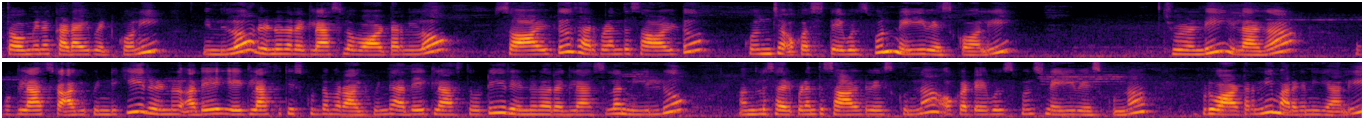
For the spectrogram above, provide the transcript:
స్టవ్ మీద కడాయి పెట్టుకొని ఇందులో రెండున్నర గ్లాసుల వాటర్లో సాల్ట్ సరిపడంత సాల్ట్ కొంచెం ఒక టేబుల్ స్పూన్ నెయ్యి వేసుకోవాలి. చూడండి ఇలాగా ఒక గ్లాస్ రాగిపిండికి రెండు అదే ఏ గ్లాస్ తీసుకుంటామో రాగిపిండి అదే గ్లాస్ తోటి రెండున్నర గ్లాసుల నీళ్ళు అందులో సరిపడంత సాల్ట్ వేసుకున్న ఒక టేబుల్ స్పూన్స్ నెయ్యి వేసుకున్న ఇప్పుడు వాటర్ని మరగనియాలి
